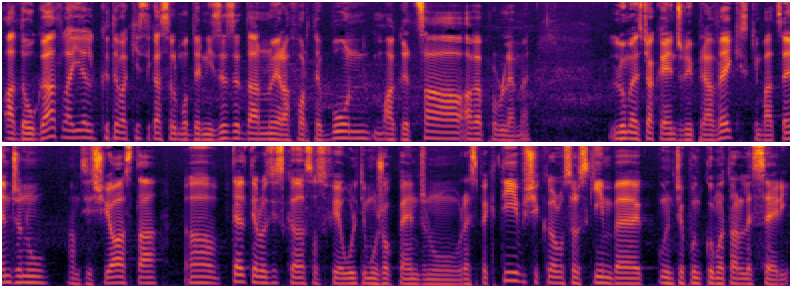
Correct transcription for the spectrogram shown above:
adăugat la el câteva chestii ca să-l modernizeze, dar nu era foarte bun, agăța, avea probleme. Lumea zicea că engine-ul e prea vechi, schimbați engine-ul, am zis și eu asta. Uh, Telltale a zis că ăsta o să fie ultimul joc pe engine-ul respectiv și că o să-l schimbe începând cu următoarele serii.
